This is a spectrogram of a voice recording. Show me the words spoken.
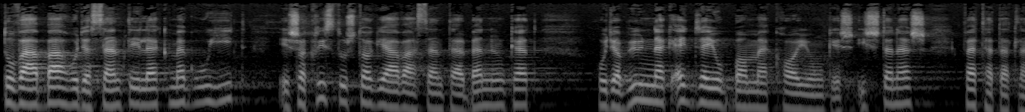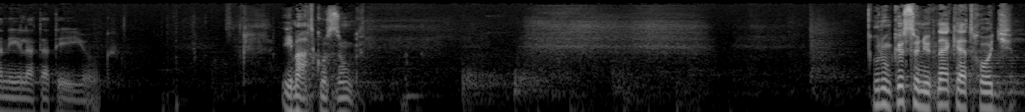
Továbbá, hogy a Szentlélek megújít, és a Krisztus tagjává szentel bennünket, hogy a bűnnek egyre jobban meghalljunk, és Istenes, fedhetetlen életet éljünk. Imádkozzunk! Urunk, köszönjük neked, hogy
